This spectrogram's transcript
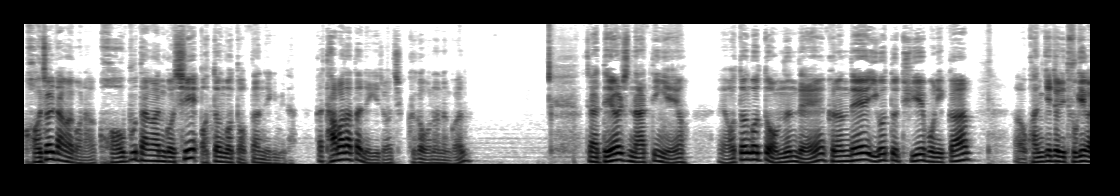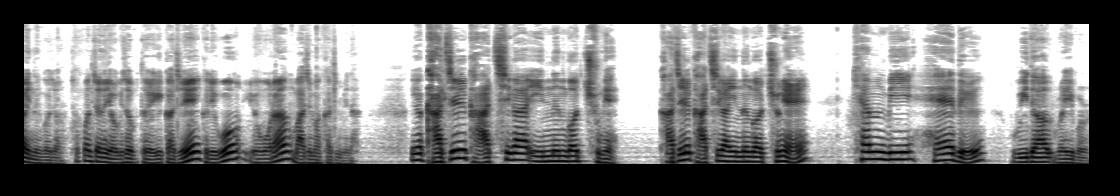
거절당하거나 거부당한 것이 어떤 것도 없다는 얘기입니다. 그러니까 다 받았다는 얘기죠. 즉 그가 원하는 건. 자, there's nothing이에요. 예, 어떤 것도 없는데 그런데 이것도 뒤에 보니까 어, 관계절이 두 개가 있는 거죠. 첫 번째는 여기서부터 여기까지 그리고 요거랑 마지막까지입니다. 그러니까 가질 가치가 있는 것 중에 가질 가치가 있는 것 중에 can be had without labor.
